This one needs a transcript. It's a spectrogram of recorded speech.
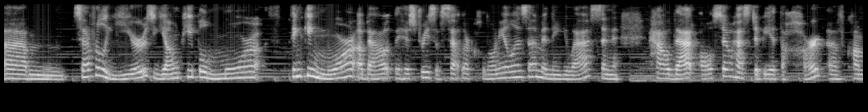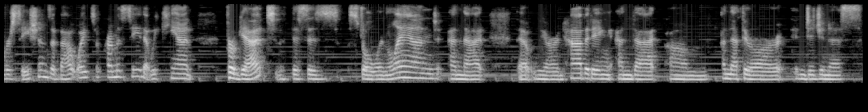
um, several years, young people more thinking more about the histories of settler colonialism in the US and how that also has to be at the heart of conversations about white supremacy that we can't forget that this is stolen land and that that we are inhabiting and that um, and that there are indigenous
